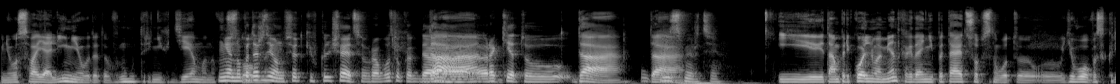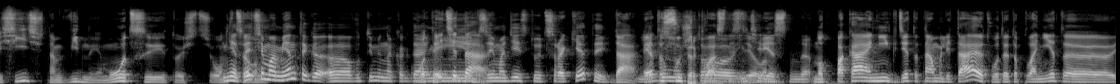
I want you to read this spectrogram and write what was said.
у него своя линия вот это внутренних демонов. Не, ну условно. подожди, он все-таки включается в работу, когда Да. ракету Да, да. смерти. И там прикольный момент, когда они пытаются, собственно, вот э, его воскресить, там видны эмоции, то есть он Нет, целом- эти моменты, э, вот именно когда Вот они эти да. взаимодействуют с ракетой, Да, я это думаю, супер классно сделано. интересно, да. Но пока они где-то там летают, вот эта планета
